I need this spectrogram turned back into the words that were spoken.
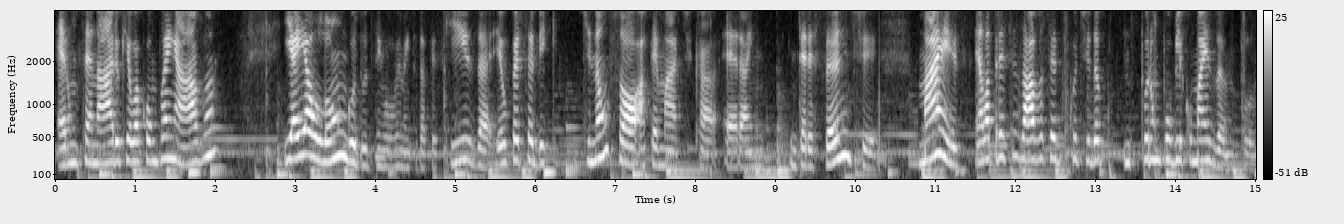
era um cenário que eu acompanhava. E aí, ao longo do desenvolvimento da pesquisa, eu percebi que não só a temática era interessante, mas ela precisava ser discutida por um público mais amplo.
